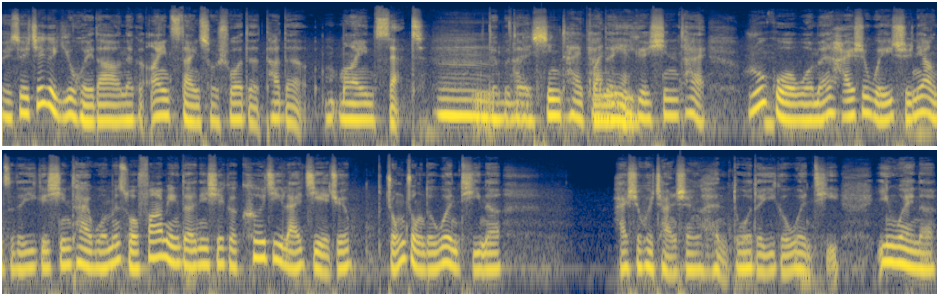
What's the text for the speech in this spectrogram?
对，所以这个又回到那个 Einstein 所说的他的 mindset，嗯对不对？心态他观念，的一个心态。如果我们还是维持那样子的一个心态，我们所发明的那些个科技来解决种种的问题呢，还是会产生很多的一个问题。因为呢，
